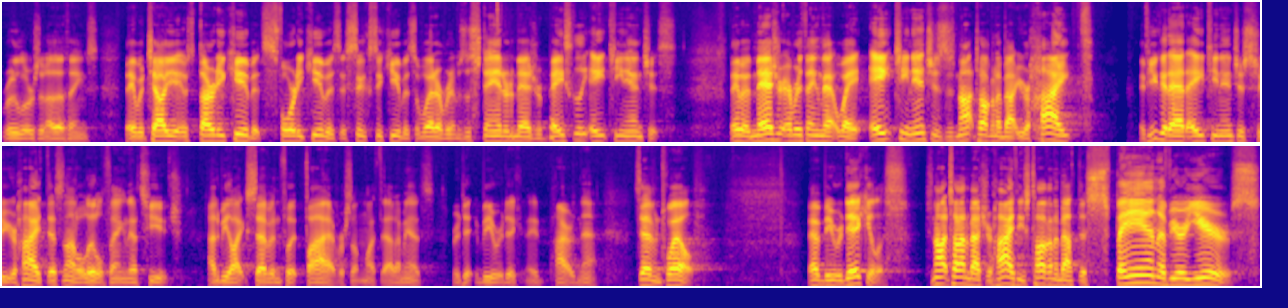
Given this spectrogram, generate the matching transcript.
rulers and other things. They would tell you it was 30 cubits, 40 cubits, 60 cubits, or whatever. It was a standard measure, basically 18 inches. They would measure everything that way. 18 inches is not talking about your height. If you could add 18 inches to your height, that's not a little thing. That's huge. I'd be like seven foot five or something like that. I mean, it'd be ridiculous, higher than that. 712. That would be ridiculous. He's not talking about your height, he's talking about the span of your years.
